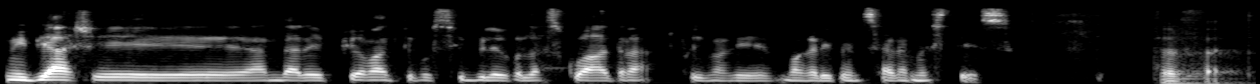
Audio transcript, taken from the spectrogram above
mi piace andare più avanti possibile con la squadra prima che magari pensare a me stesso. Perfetto.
